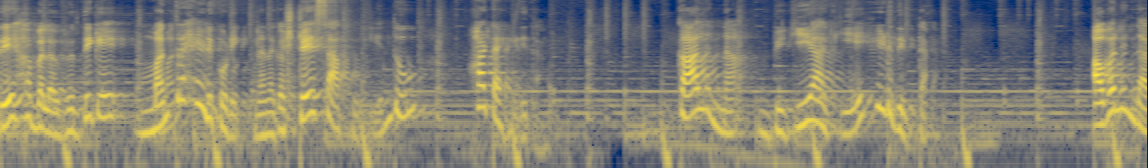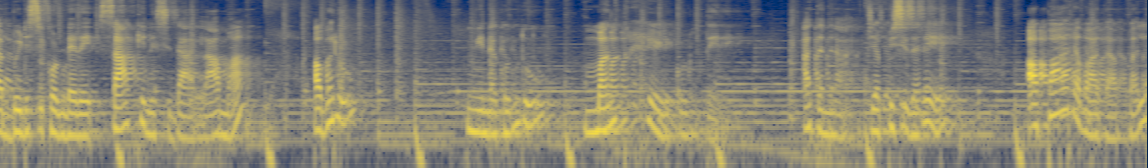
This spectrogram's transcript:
ದೇಹಬಲ ವೃದ್ಧಿಗೆ ಮಂತ್ರ ಹೇಳಿಕೊಡಿ. ನನಗಷ್ಟೇ ಸಾಕು ಎಂದು ಹಠ ಹಿಡಿದ. ಕಾಲನ್ನ ಬಿಗಿಯಾಗಿಯೇ ಹಿಡಿದಿಟ್ಟ. ಅವನಿಂದ ಬಿಡಿಸಿಕೊಂಡರೆ ಸಾಕೆನಿಸಿದ ಲಾಮ ಅವರು, ನಿನಗೊಂದು ಮಂತ್ರ ಹೇಳಿಕೊಡುತ್ತೇನೆ. ಅದನ್ನ ಜಪಿಸಿದರೆ ಅಪಾರವಾದ ಬಲ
